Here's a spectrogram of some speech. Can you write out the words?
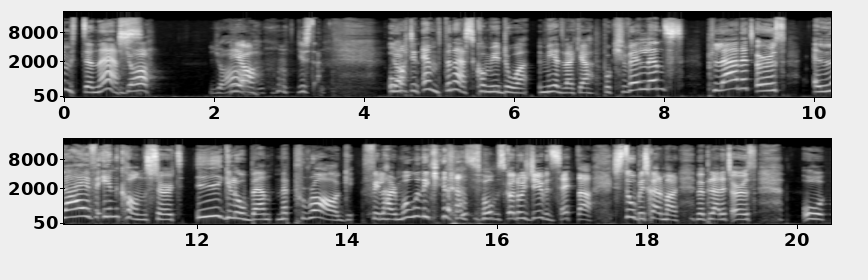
Emtenäs. Ja! Ja! Ja, just det. Och Ja. Martin Emtenäs kommer ju då medverka på kvällens Planet Earth live in concert i Globen med Prague Filharmonikerna som ska då ljudsätta storbildsskärmar med Planet Earth. Och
